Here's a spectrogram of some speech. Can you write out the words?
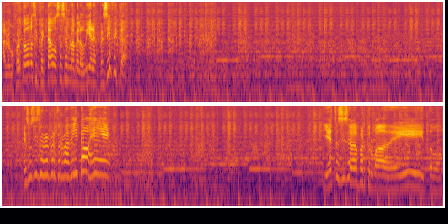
A lo mejor todos los infectados hacen una melodía en específica. Eso sí se ve perturbadito, eh. Y esto sí se ve perturbadito.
